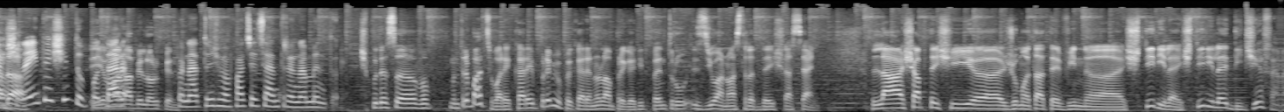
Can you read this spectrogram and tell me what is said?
Da, da. și înainte și după. E dar valabil oricând. până atunci vă faceți antrenamentul. Și puteți să vă întrebați oare care e premiul pe care noi l-am pregătit pentru ziua noastră de 6 ani. La 7 și uh, jumătate vin uh, știrile, știrile DGFM.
